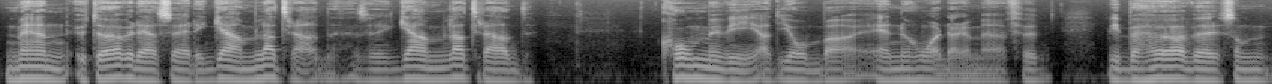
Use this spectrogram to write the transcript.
Men utöver det så är det gamla träd. Alltså gamla träd kommer vi att jobba ännu hårdare med. För vi behöver, som,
